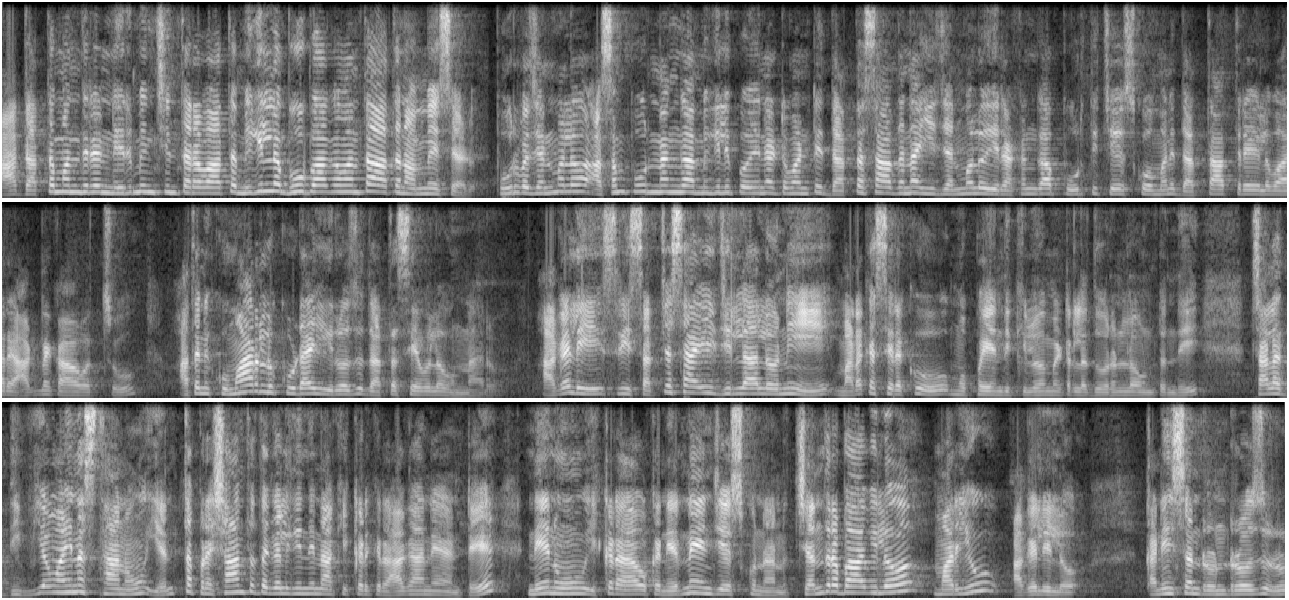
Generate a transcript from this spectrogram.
ఆ దత్త మందిరం నిర్మించిన తర్వాత మిగిలిన భూభాగం అంతా అతను అమ్మేశాడు. పూర్వజన్మలో అసంపూర్ణంగా మిగిలిపోయినటువంటి దత్త సాధన ఈ జన్మలో ఈ రకంగా పూర్తి చేసుకోమని దత్తాత్రేయుల వారి ఆజ్ఞ కావచ్చు. అతని కుమారులు కూడా ఈరోజు దత్త సేవలో ఉన్నారు. అగలి శ్రీ సత్యసాయి జిల్లాలోని మడకసిరకు ముప్పై ఎనిమిది కిలోమీటర్ల దూరంలో ఉంటుంది. చాలా దివ్యమైన స్థానం. ఎంత ప్రశాంతత కలిగింది నాకు ఇక్కడికి రాగానే అంటే నేను ఇక్కడ ఒక నిర్ణయం చేసుకున్నాను. చంద్రబావిలో మరియు అగలిలో కనీసం రెండు రోజులు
